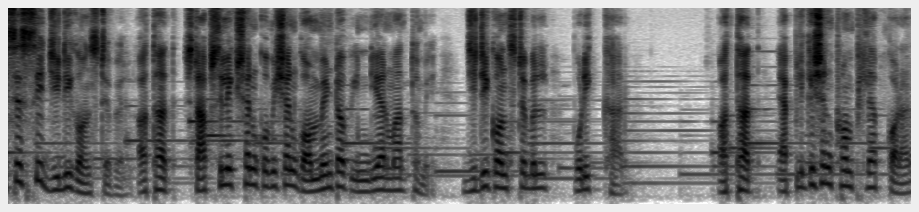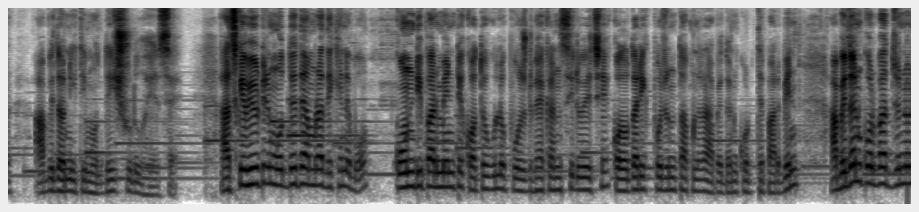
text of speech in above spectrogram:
এসএসসি জিডি কনস্টেবল, অর্থাৎ staff selection commission government of ইন্ডিয়ার মাধ্যমে জিডি কনস্টেবল পরীক্ষার, অর্থাৎ অ্যাপ্লিকেশন ফর্ম ফিল আপ করার আবেদন ইতিমধ্যেই শুরু হয়েছে। আজকে ভিডিওটির মধ্যে দিয়ে আমরা দেখে নেব কোন ডিপার্টমেন্টে কতগুলো পোস্ট ভ্যাকান্সি রয়েছে, কত তারিখ পর্যন্ত আপনারা আবেদন করতে পারবেন। আবেদন করবার জন্য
